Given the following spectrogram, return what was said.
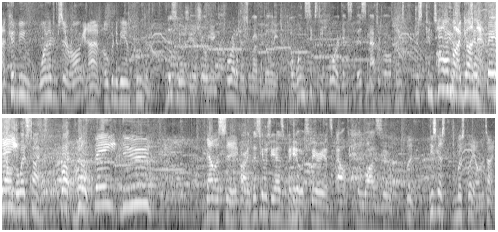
I could be 100% wrong, and I am open to being proven wrong. This Yoshi is showing incredible survivability. A 164 against this matchup of all things, just continues Oh my God, to that fade out the witch times. But The oh, fate, dude! That was sick. all right, this Yoshi has Bayo experience out the wazoo. Look, these guys must play all the time.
